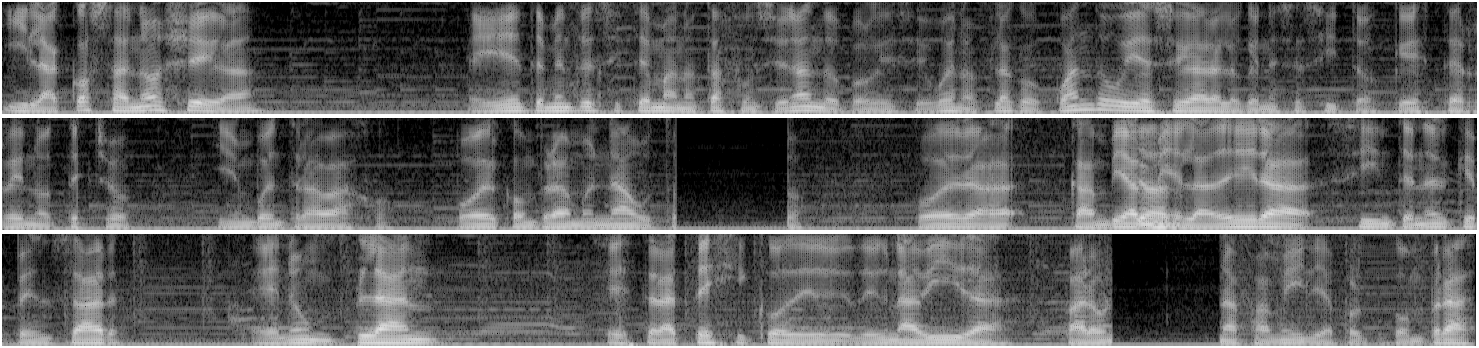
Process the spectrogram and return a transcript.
y la cosa no llega, evidentemente el sistema no está funcionando, porque dice, bueno, flaco, ¿cuándo voy a llegar a lo que necesito? Que es terreno, techo y un buen trabajo. Poder comprarme un auto, poder ah, cambiar mi heladera sin tener que pensar en un plan estratégico de, de una vida para un- una familia, porque comprás,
